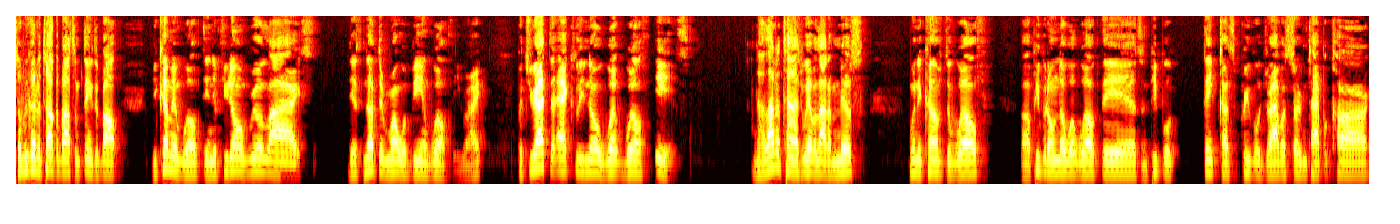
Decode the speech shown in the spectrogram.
So we're going to talk about some things about becoming wealthy. And if you don't realize there's nothing wrong with being wealthy, right? But you have to actually know what wealth is. Now, a lot of times we have a lot of myths when it comes to wealth. Uh, people don't know what wealth is, and people think because people drive a certain type of car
